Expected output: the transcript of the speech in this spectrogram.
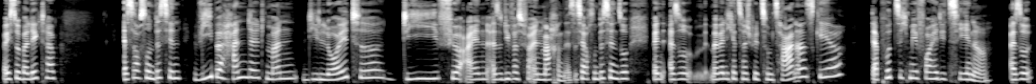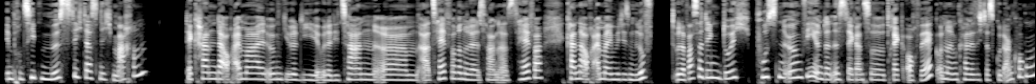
weil ich so überlegt habe, ist auch so ein bisschen, wie behandelt man die Leute, die für einen, also die was für einen machen. Es ist ja auch so ein bisschen so, wenn, also wenn ich jetzt zum Beispiel zum Zahnarzt gehe, da putze ich mir vorher die Zähne. Also im Prinzip müsste ich das nicht machen. Der kann da auch einmal irgendwie oder die oder die Zahnarzthelferin oder der Zahnarzthelfer kann da auch einmal mit diesem Luft oder Wasserding durchpusten irgendwie und dann ist der ganze Dreck auch weg und dann kann er sich das gut angucken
